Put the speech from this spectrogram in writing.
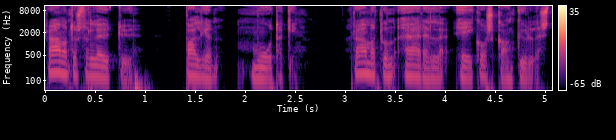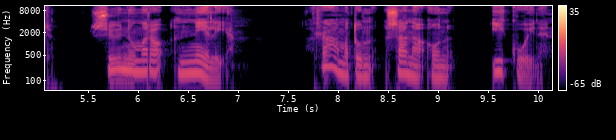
Raamatusta löytyy paljon muutakin. Raamatun äärellä ei koskaan kyllästy. Syy numero neljä. Raamatun sana on ikuinen.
